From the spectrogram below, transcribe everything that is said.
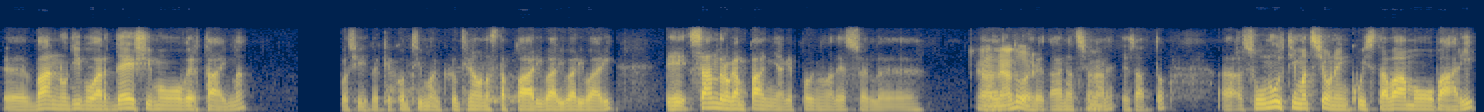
eh, vanno tipo al decimo overtime, così perché continu- continuavano a stappare pari, pari, pari, e Sandro Campagna, che poi adesso è il, l'allenatore della nazionale, mm. esatto, uh, su un'ultima azione in cui stavamo pari,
